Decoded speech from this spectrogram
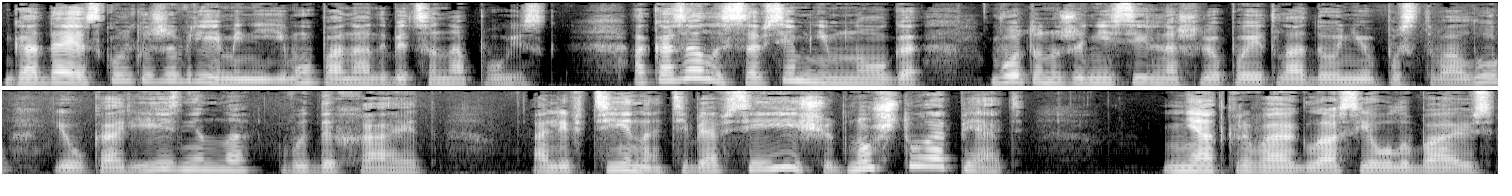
гадая, сколько же времени ему понадобится на поиск. Оказалось, совсем немного. Вот он уже не сильно шлепает ладонью по стволу и укоризненно выдыхает. «Алевтина, тебя все ищут. Ну что опять?» Не открывая глаз, я улыбаюсь.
